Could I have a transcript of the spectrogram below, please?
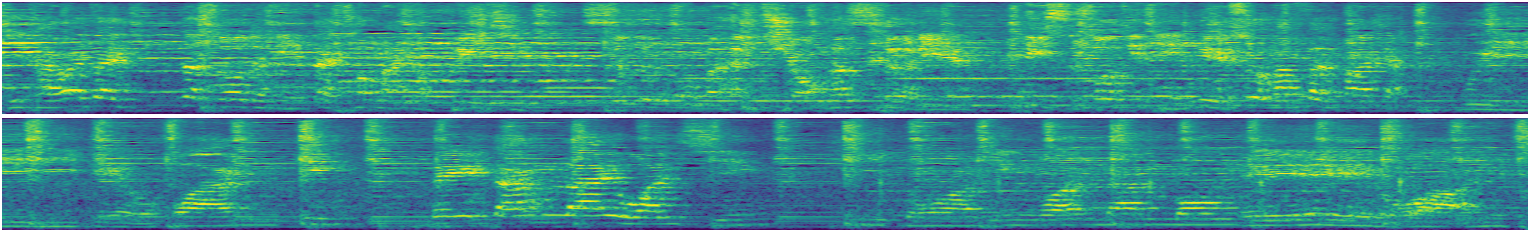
其台湾在那时候的年代充满一种悲情，就是我们很穷很可怜，历史受尽凌虐，所以我们奋发想为着环境，要当来完成段永远难忘的恋情。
